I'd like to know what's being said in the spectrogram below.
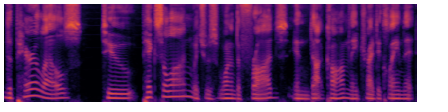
the parallels to Pixelon, which was one of the frauds in .com. They tried to claim that,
